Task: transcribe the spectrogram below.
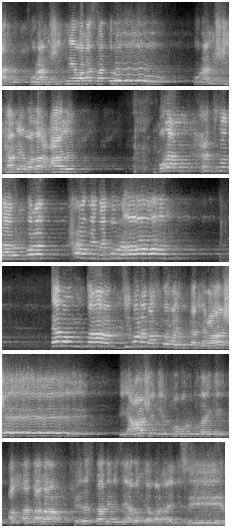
আর কোরআন শিখনেওয়ালা ছাত্র, কোরআন শিখানেওয়ালা আলেম। কোরআন হেফজ ধারণ করা, হাফেজ কোরআন। গুলাইকে আল্লাহ তাআলা ফেরেশতাদের জিয়ারত বানায় দিছেন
